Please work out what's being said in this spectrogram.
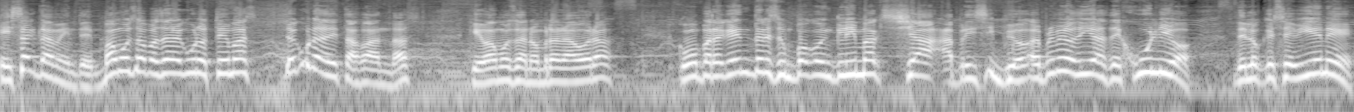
Exactamente. Vamos a pasar algunos temas de algunas de estas bandas que vamos a nombrar ahora, como para que entres un poco en clímax ya a principio, a primeros días de julio, de lo que se viene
